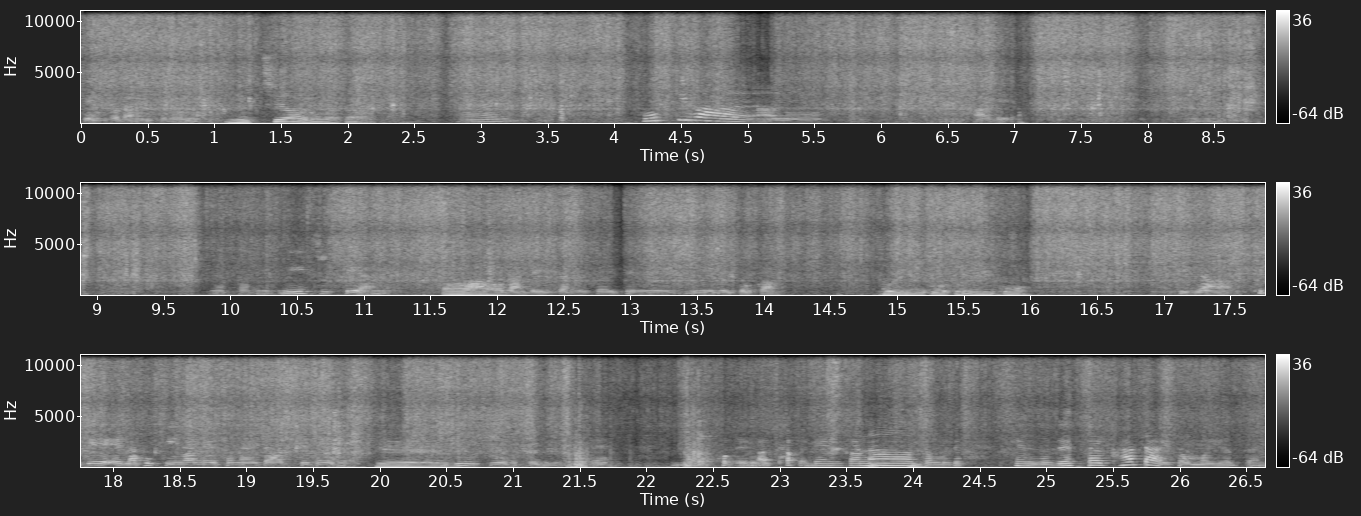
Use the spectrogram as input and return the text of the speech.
天ぷらにするの。違うのまた。ふきはあのあれよやっぱり煮つけやね油で炒めといて煮煮るとか鶏肉を鶏肉。をいや綺麗なふきがねこの間あってねへえジュースを取るよねこれが食べれんかなと思ってけど絶対硬いと思いよったんよ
